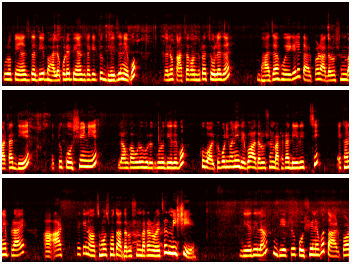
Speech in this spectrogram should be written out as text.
পুরো পেঁয়াজটা দিয়ে ভালো করে পেঁয়াজটাকে একটু ভেজে নেব, যেন কাঁচা গন্ধটা চলে যায়। ভাজা হয়ে গেলে তারপর আদা রসুন বাটা দিয়ে একটু কষিয়ে নিয়ে লঙ্কা গুঁড়ো, হলুদ গুঁড়ো দিয়ে দেবো। খুব অল্প পরিমাণেই দেবো আদা, রসুন বাটাটা দিয়ে দিচ্ছি। এখানে প্রায় আট থেকে ন চামচ মতো আদা, রসুন বাটা রয়েছে মিশিয়ে। দিয়ে দিলাম, দিয়ে একটু কষিয়ে নেব, তারপর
